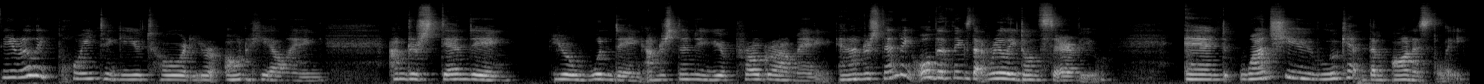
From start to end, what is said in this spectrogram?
they're really pointing you toward your own healing, understanding your wounding, understanding your programming, and understanding all the things that really don't serve you. And once you look at them honestly,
